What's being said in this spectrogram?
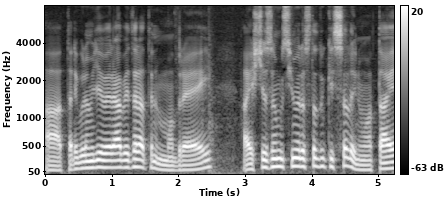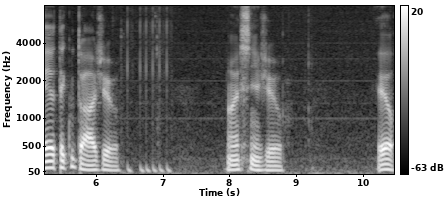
A tady budeme dělat vyrábět teda ten modrý. A ještě se musíme dostat tu kyselinu a ta je tekutá, že jo. No jasně, že jo. Jo,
